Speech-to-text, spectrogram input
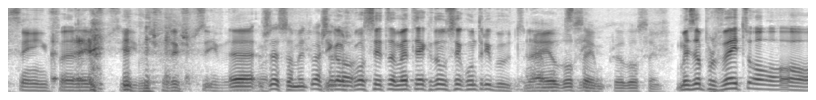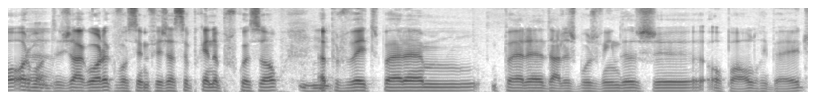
Sim, farei os possíveis, farei os possíveis. Uh, José Samento, Digamos que você também tem que dar o seu contributo, não é? é eu dou sempre, eu dou sempre. Mas aproveito, oh, oh, Ormond, já agora que você me fez essa pequena provocação, uhum. aproveito para, hum, para dar as boas-vindas uh, ao Paulo Ribeiro,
